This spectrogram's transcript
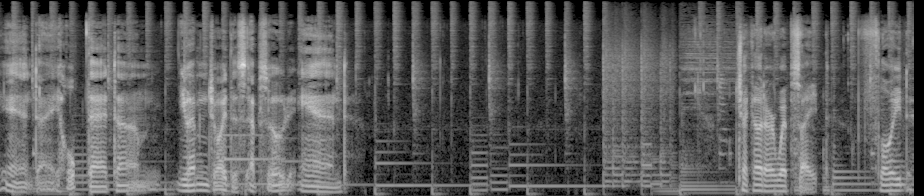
And I hope that um, you have enjoyed this episode and check out our website Floyd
